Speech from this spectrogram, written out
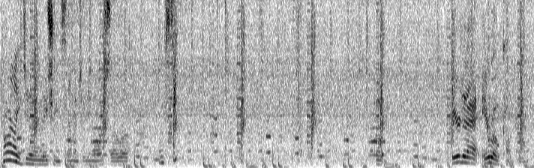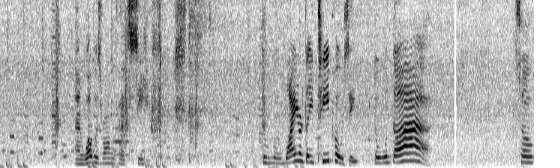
I don't really do animations so much anymore, so uh, let's see. Oh, where did that arrow come from? And what was wrong with that Steve? the, why are they T-posing? The, the, so,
